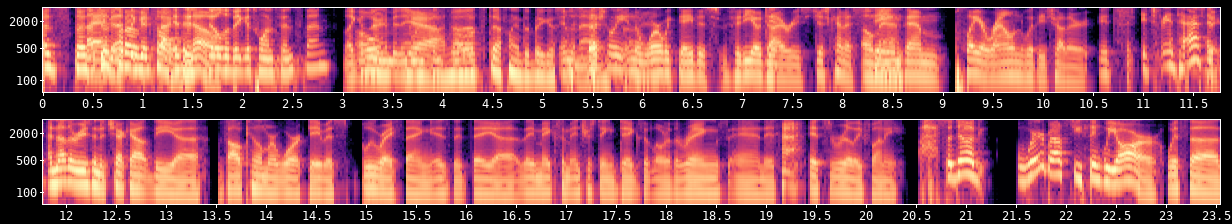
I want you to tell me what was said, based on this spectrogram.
that's that's, That's just a- what that's I a was good told. fact Is it know. still the biggest one since then? Like, is Oh, there anyone yeah, since no, that's definitely the biggest. And especially in the Warwick Davis video diaries, just kind of Oh, seeing man. them play around with each other. It's it's fantastic. And another reason to check out the uh, Val Kilmer Warwick Davis Blu-ray thing is that they uh, they make some interesting digs at Lord of the Rings, and it's it's really funny. Ah, So, Doug, whereabouts do you think we are with uh,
